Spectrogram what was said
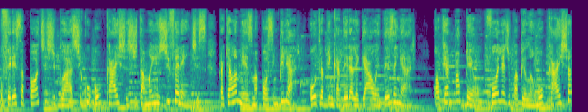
ofereça potes de plástico ou caixas de tamanhos diferentes para que ela mesma possa empilhar. Outra brincadeira legal é desenhar. Qualquer papel, folha de papelão ou caixa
